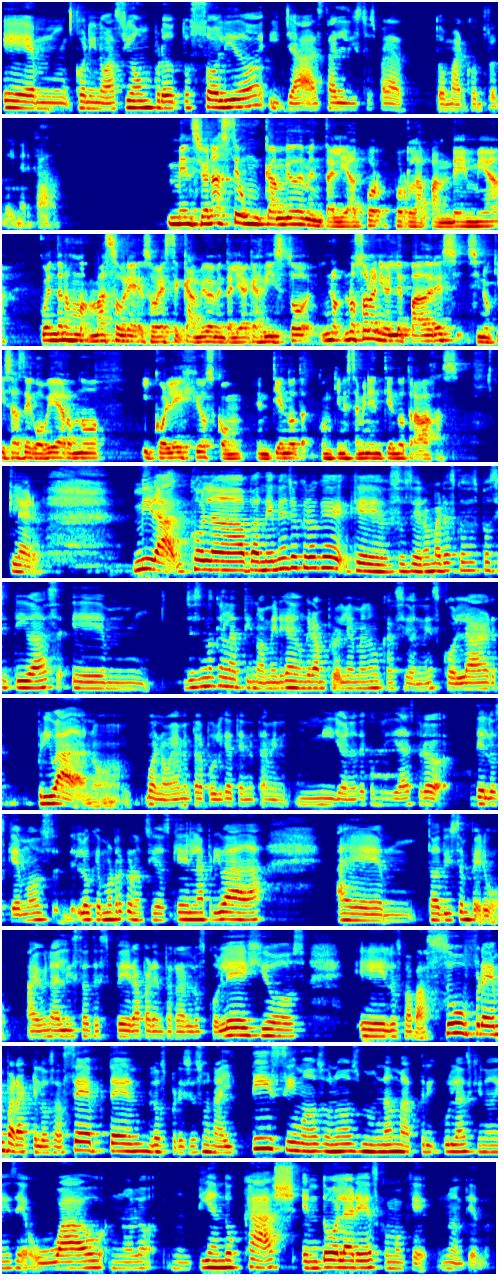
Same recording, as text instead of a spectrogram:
em, con innovación, producto sólido y ya están listos para tomar control del mercado. Mencionaste un cambio de mentalidad por, por la pandemia. Cuéntanos más sobre, sobre este cambio de mentalidad que has visto, no, no solo a nivel de padres, sino quizás de gobierno y colegios con, entiendo, con quienes también entiendo trabajas. Claro. Mira, con la pandemia yo creo que, que sucedieron varias cosas positivas. Em, yo siento que en Latinoamérica hay un gran problema en educación escolar privada, ¿no? Bueno, obviamente la pública tiene también millones de complejidades, pero de los que hemos, lo que hemos reconocido es que en la privada, eh, tú visto en Perú, hay una lista de espera para entrar a los colegios, eh, los papás sufren para que los acepten, los precios son altísimos, unos, unas matrículas que uno dice, wow, no lo no entiendo, cash en dólares, como que no entiendo.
